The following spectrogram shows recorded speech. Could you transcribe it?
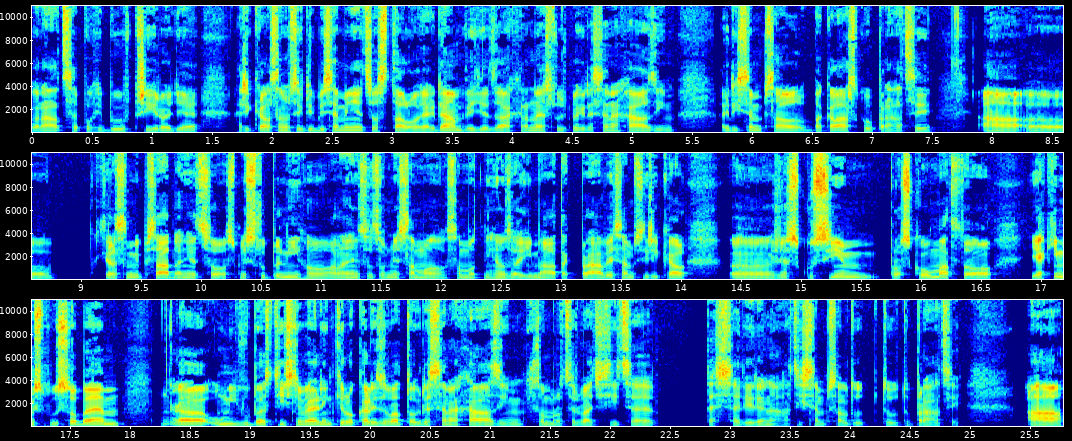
rád se pohybuju v přírodě a říkal jsem si, kdyby se mi něco stalo, jak dám vědět záchranné služby, kde se nacházím. A když jsem psal bakalářskou práci a chtěl jsem mi psát na něco smysluplného a na něco, co mě samo, samotného zajímá, tak právě jsem si říkal, eh, že zkusím proskoumat to, jakým způsobem eh, umí vůbec tísňové linky lokalizovat to, kde se nacházím v tom roce 2010-11, když jsem psal tu, tu, tu práci. A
